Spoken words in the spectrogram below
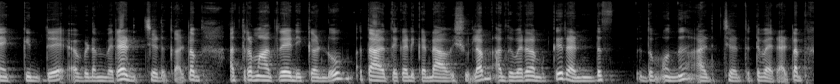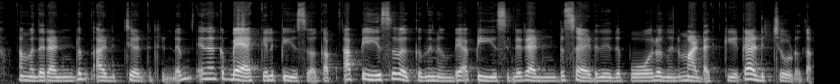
നെക്കിന്റെ എവിടം വരെ അടിച്ചെടുക്കാം കേട്ടോ. അത്ര മാത്രമേ അടിക്കണ്ടൂ താഴത്തേക്ക് അടിക്കേണ്ട ആവശ്യമില്ല. അതുവരെ നമുക്ക് രണ്ട് ഇതും ഒന്ന് അടിച്ചെടുത്തിട്ട് വരാം കേട്ടോ. നമ്മത് രണ്ടും അടിച്ചെടുത്തിട്ടുണ്ട്. എന്നൊക്കെ ബാക്കിൽ പീസ് വെക്കാം. ആ പീസ് വെക്കുന്നതിന് മുമ്പേ ആ പീസിന്റെ രണ്ട് സൈഡിൽ ഇതുപോലെ ഒന്നിന് മടക്കിയിട്ട് അടിച്ചു കൊടുക്കാം.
